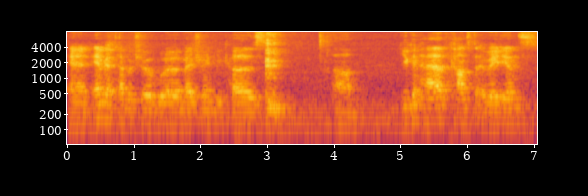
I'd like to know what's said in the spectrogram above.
And ambient temperature we're measuring because um, you can have constant irradiance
